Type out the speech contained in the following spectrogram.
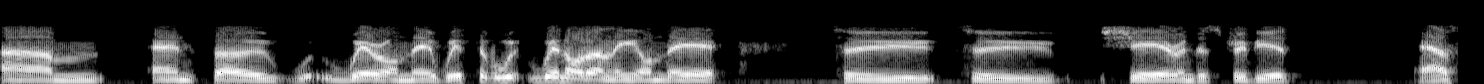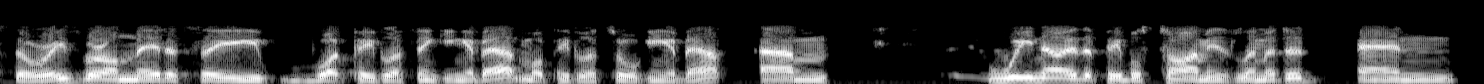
um, and so we're on there with them. We're not only on there to to share and distribute our stories. We're on there to see what people are thinking about and what people are talking about. Um, we know that people's time is limited, and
